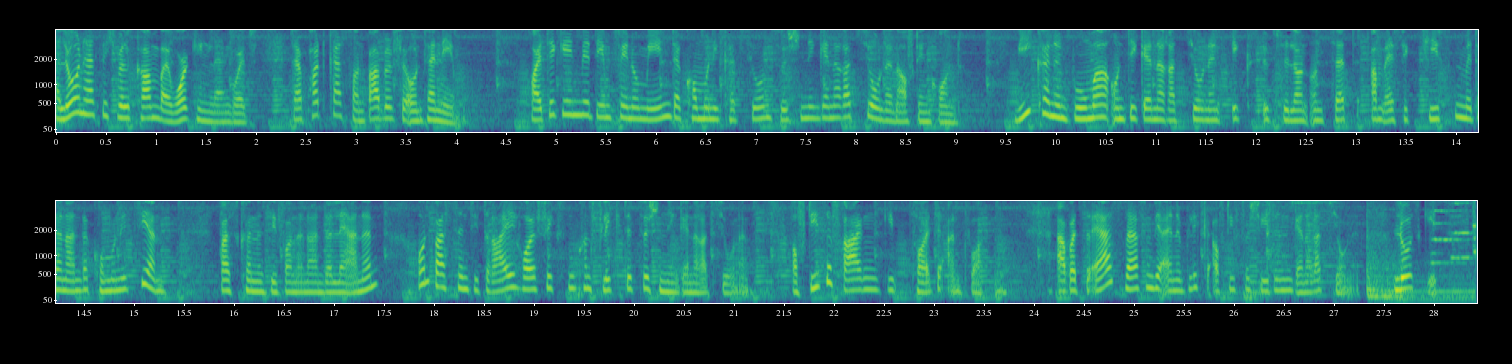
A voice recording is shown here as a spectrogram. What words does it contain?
Hallo und herzlich willkommen bei Working Language, der Podcast von Bubble für Unternehmen. Heute gehen wir dem Phänomen der Kommunikation zwischen den Generationen auf den Grund. Wie können Boomer und die Generationen X, Y und Z am effektivsten miteinander kommunizieren? Was können sie voneinander lernen? Und was sind die drei häufigsten Konflikte zwischen den Generationen? Auf diese Fragen gibt es heute Antworten. Aber zuerst werfen wir einen Blick auf die verschiedenen Generationen. Los geht's!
